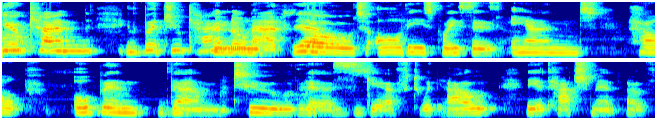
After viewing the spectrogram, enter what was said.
you can, but you can The nomad. Yeah. go to all these places and help open them to this gift without the attachment of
